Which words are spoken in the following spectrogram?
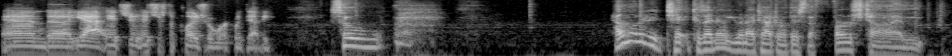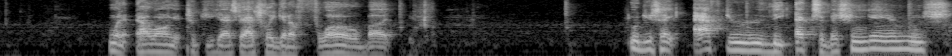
and uh, yeah, it's it's just a pleasure to work with Debbie. So, how long did it take? Because I know you and I talked about this the first time. When how long it took you guys to actually get a flow, but would you say after the exhibition games,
